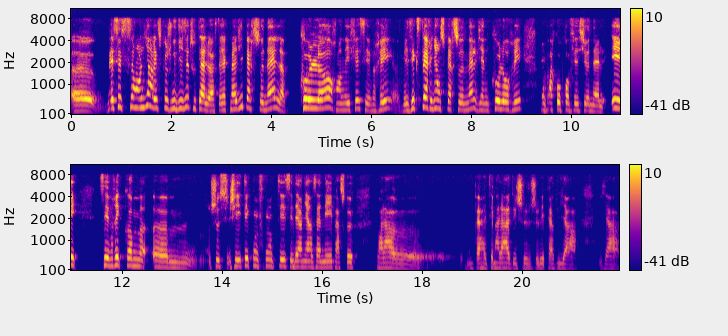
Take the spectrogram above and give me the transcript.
Mais c'est en lien avec ce que je vous disais tout à l'heure, c'est-à-dire que ma vie personnelle colore, en effet, c'est vrai, mes expériences personnelles viennent colorer mon parcours professionnel. Et c'est vrai, comme j'ai été confrontée ces dernières années, parce que voilà, mon père était malade et je, l'ai perdu il y a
